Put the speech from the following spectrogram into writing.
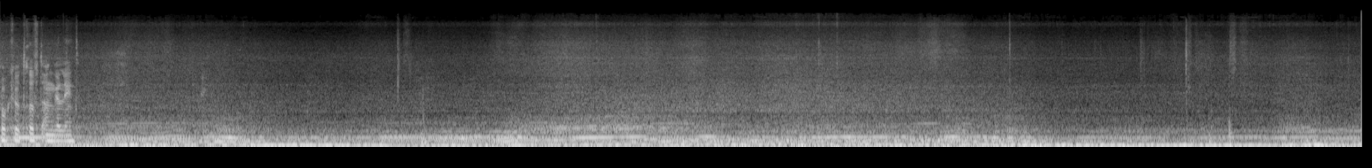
Tokyo Drift angelehnt.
